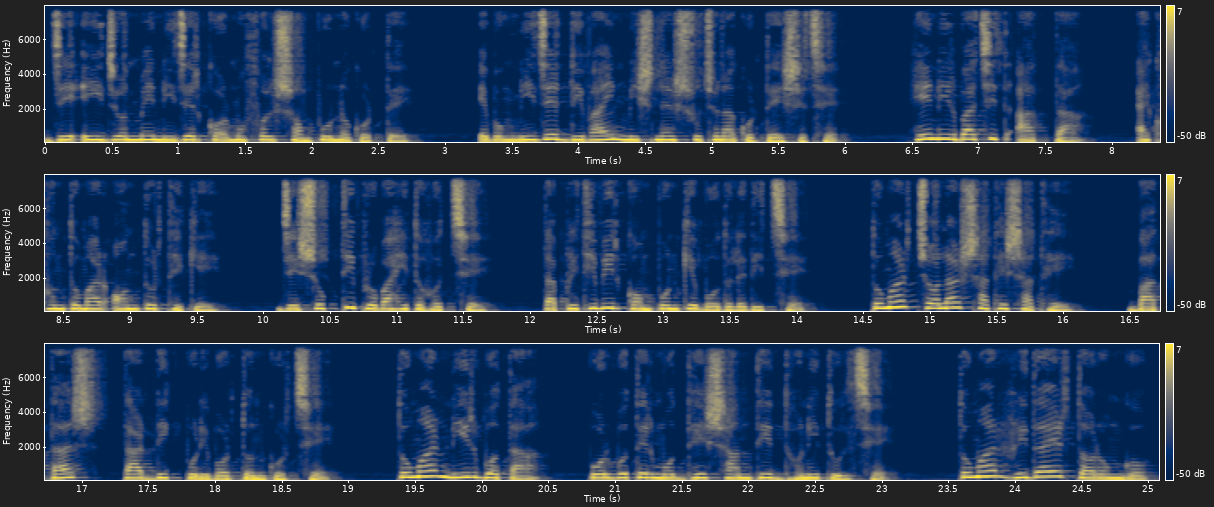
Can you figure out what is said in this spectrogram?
যে এই জন্মে নিজের কর্মফল সম্পূর্ণ করতে এবং নিজের ডিভাইন মিশনের সূচনা করতে এসেছে। হে নির্বাচিত আত্মা, এখন তোমার অন্তর থেকে যে শক্তি প্রবাহিত হচ্ছে, তা পৃথিবীর কম্পনকে বদলে দিচ্ছে। তোমার চলার সাথে সাথে বাতাস তার দিক পরিবর্তন করছে। তোমার নির্বতা পর্বতের মধ্যে শান্তির ধ্বনি তুলছে। তোমার হৃদয়ের তরঙ্গ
